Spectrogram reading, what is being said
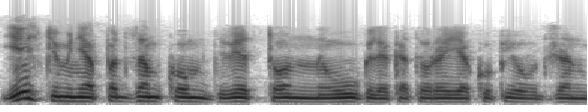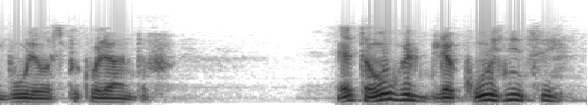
Есть у меня под замком две тонны угля, которые я купил в Джанбуле у спекулянтов. Это уголь для кузницы —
